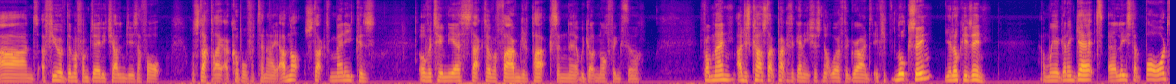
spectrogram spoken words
And a few of them are from daily challenges. I thought we'll stack like a couple for tonight. I've not stacked many because over Team the S stacked over 500 packs and uh, we got nothing. So from then, I just can't stack packs again. It's just not worth the grind. If your luck's in, your luck is in. And we are going to get at least a board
